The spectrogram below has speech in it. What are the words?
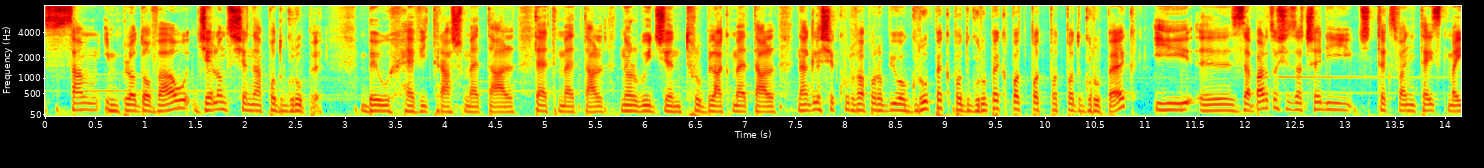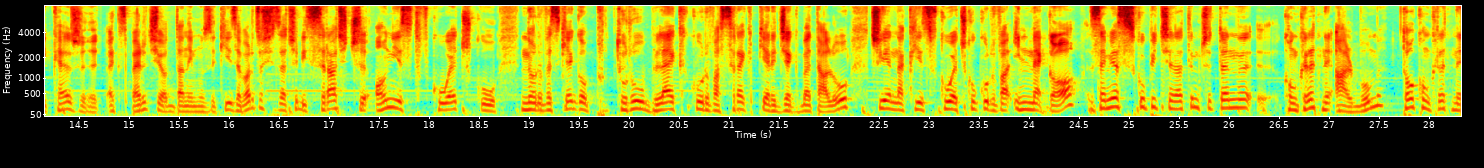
sam implodował, dzieląc się na podgrupy. Był heavy trash metal, death metal, Norwegian true black metal. Nagle się kurwa porobiło grupek, podgrupek, pod, pod, pod, podgrupek i y, za bardzo się zaczęli tak zwani tastemakerzy, eksperci od danej muzyki, za bardzo się zaczęli srać, czy on jest w kółeczku norweskiego true black, kurwa, srek pierdziek metalu, czy jednak jest w kółeczku, kurwa, innego, zamiast skupić się na tym, czy ten y, konkretny album, to konkretne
